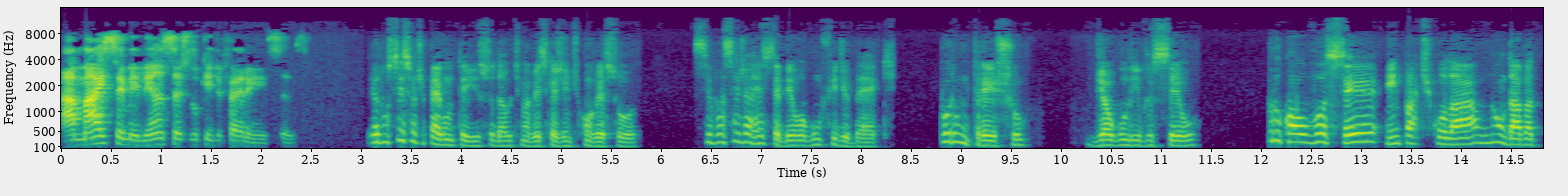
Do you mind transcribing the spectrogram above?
Há mais semelhanças do que diferenças. Eu não sei se eu te perguntei isso da última vez que a gente conversou. Se você já recebeu algum feedback por um trecho de algum livro seu, para o qual você, em particular, não dava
